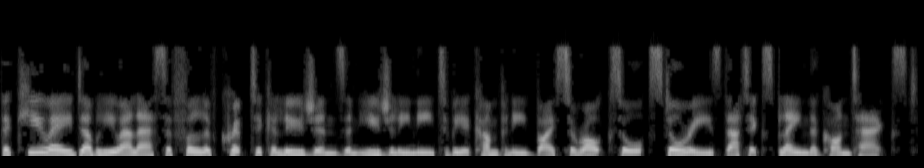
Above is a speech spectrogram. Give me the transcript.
The QAWLS are full of cryptic allusions and usually need to be accompanied by siroks or stories that explain the context.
